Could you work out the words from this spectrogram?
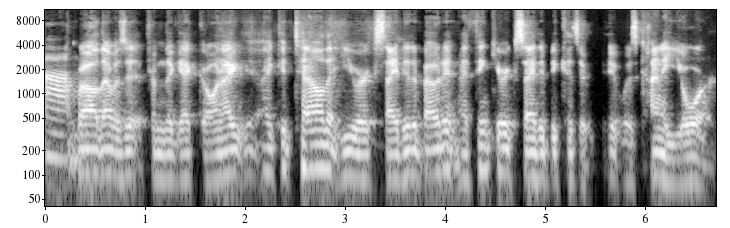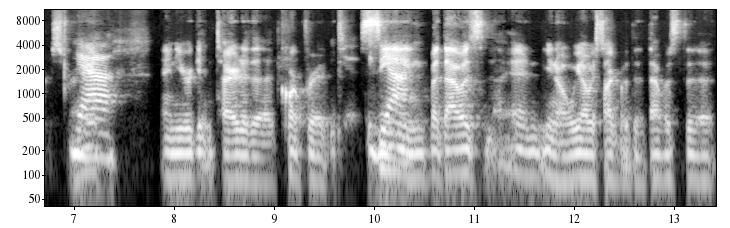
Um, well, that was it from the get go, and I I could tell that you were excited about it, and I think you're excited because it it was kind of yours, right? Yeah. And you were getting tired of the corporate scene, yeah. but that was, and you know, we always talk about that. That was the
